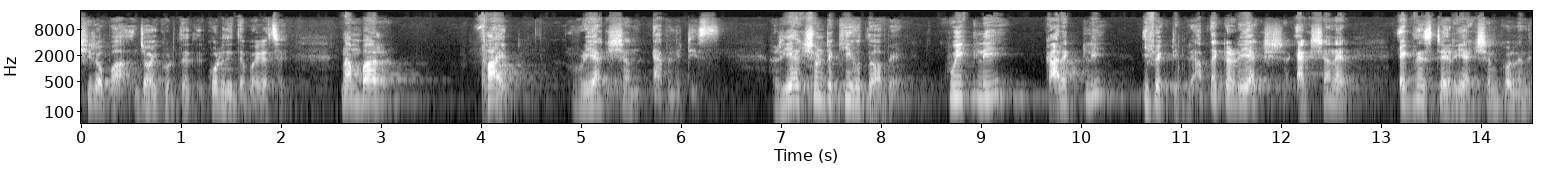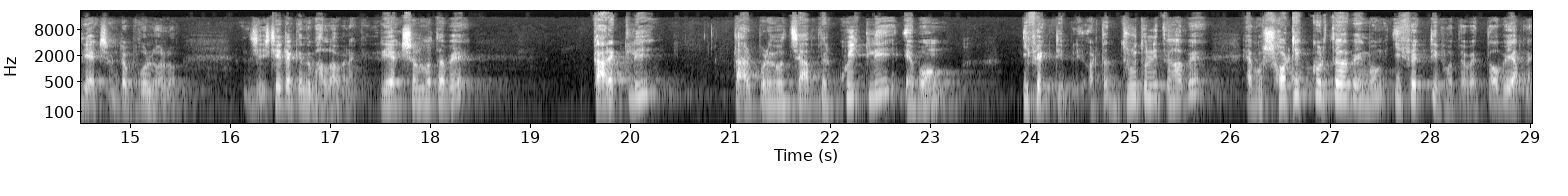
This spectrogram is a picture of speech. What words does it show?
শিরোপা জয় করতে, করে দিতে পেরেছে। নাম্বার ফাইভ রিয়াকশন অ্যাবিলিটিস রিয়াকশনটা কী হতে হবে? কুইকলি কারেক্টলি ইফেক্টিভলি আপনি একটা রিয়াকশন অ্যাকশানের এগনেস্টে রিয়াকশন করলেন রিয়াকশনটা ভুল হলো, যে সেটা কিন্তু ভালো হবে না। রিয়াকশন হতে হবে কারেক্টলি তারপরে হচ্ছে আপনার কুইকলি এবং ইফেক্টিভলি অর্থাৎ দ্রুত নিতে হবে এবং সঠিক করতে হবে এবং ইফেক্টিভ হতে হবে। তবেই আপনি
